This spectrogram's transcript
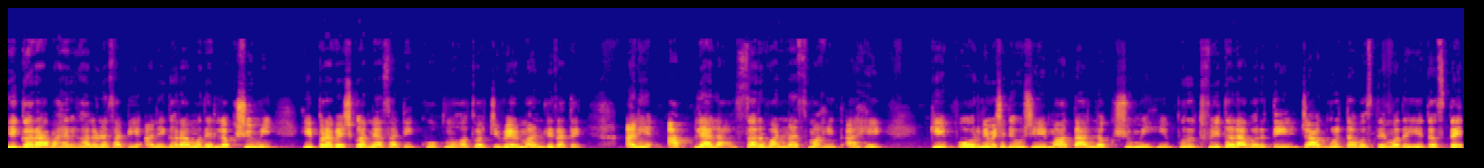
ही घराबाहेर घालवण्यासाठी आणि घरामध्ये लक्ष्मी ही प्रवेश करण्यासाठी खूप महत्त्वाची वेळ मानली जाते. आणि आपल्याला सर्वांनाच माहीत आहे की पौर्णिमेच्या दिवशी माता लक्ष्मी ही पृथ्वी तलावरती जागृत अवस्थेमध्ये येत असते.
